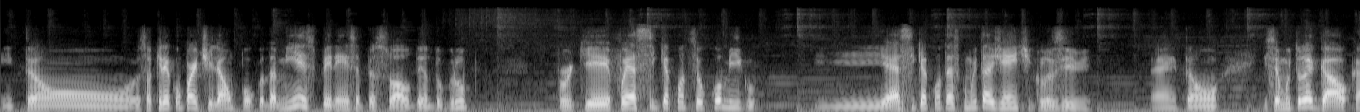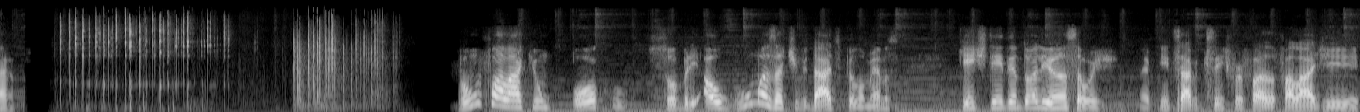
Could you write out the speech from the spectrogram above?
Então, eu só queria compartilhar um pouco da minha experiência pessoal dentro do grupo, porque foi assim que aconteceu comigo. E é assim que acontece com muita gente, inclusive. É, então, isso é muito legal, cara. Vamos falar aqui um pouco sobre algumas atividades, pelo menos, que a gente tem dentro da Aliança hoje. Né? Porque a gente sabe que se a gente for falar de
